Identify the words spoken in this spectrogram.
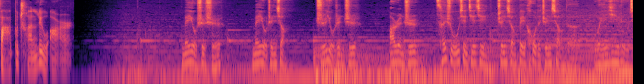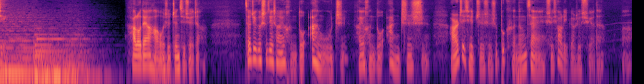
法不传六耳。没有事实，没有真相，只有认知，而认知才是无限接近真相背后的真相的唯一路径。Hello，大家好，我是真奇学长。在这个世界上有很多暗物质，还有很多暗知识，而这些知识是不可能在学校里边去学的啊。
